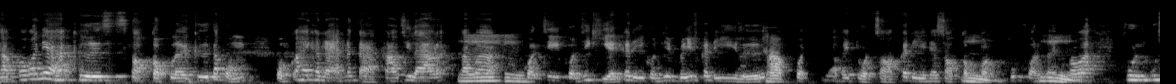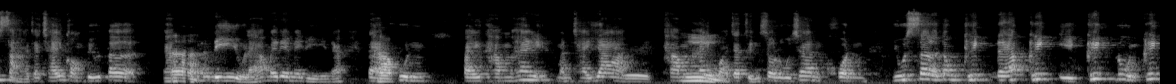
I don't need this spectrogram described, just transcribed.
ครับ เพราะว่าเนี่ยฮะคือสอบตกเลยคือถ้าผมผมก็ให้คะแนนตั้งแต่คราวที่แล้วแล้วครับว่าอืมคนที่คนที่เขียนก็ดีคนที่บรีฟก็ดี หรือครับคนที่เอาไปตรวจสอบก็ดีเนี่ยสอบตกหมดทุกคนเลยอืมเพราะว่าคุณอุตส่าห์จะใช้คอมพิวเตอร์นะอ่ามัมันดีอยู่แล้วไม่ได้ไม่ดีนะ แต่ครับคุณไปทำให้มันใช้ยากทำให้อืมกว่าจะถึงโซลูชันคน ยูเซอร์ต้องคลิกแล้วคลิกอีกคลิกนู่นคลิก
